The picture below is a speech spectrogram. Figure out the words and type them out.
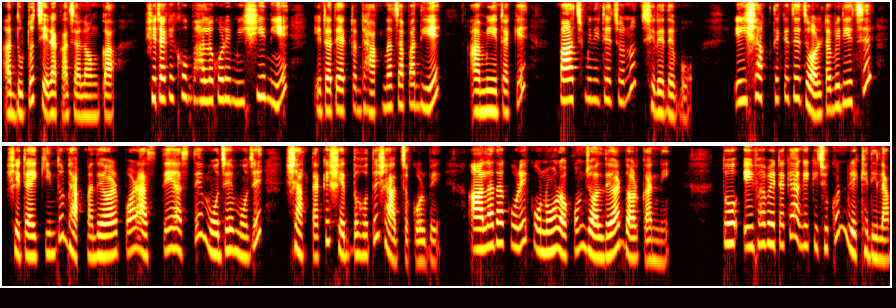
আর দুটো চেরা কাঁচা লঙ্কা। সেটাকে খুব ভালো করে মিশিয়ে নিয়ে এটাতে একটা ঢাকনা চাপা দিয়ে আমি এটাকে পাঁচ মিনিটের জন্য ছেড়ে দেব। এই শাক থেকে যে জলটা বেরিয়েছে, সেটাই কিন্তু ঢাকনা দেওয়ার পর আস্তে আস্তে মজে মজে শাকটাকে সেদ্ধ হতে সাহায্য করবে। আলাদা করে কোনো রকম জল দেওয়ার দরকার নেই। তো এইভাবে এটাকে আগে কিছুক্ষণ রেখে দিলাম।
